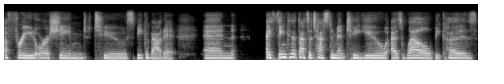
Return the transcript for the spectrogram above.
afraid or ashamed to speak about it. And I think that that's a testament to you as well, because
